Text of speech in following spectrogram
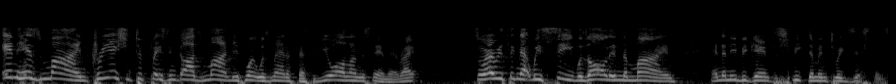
in his mind, creation took place in God's mind before it was manifested. You all understand that, right? So everything that we see was all in the mind, and then he began to speak them into existence.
